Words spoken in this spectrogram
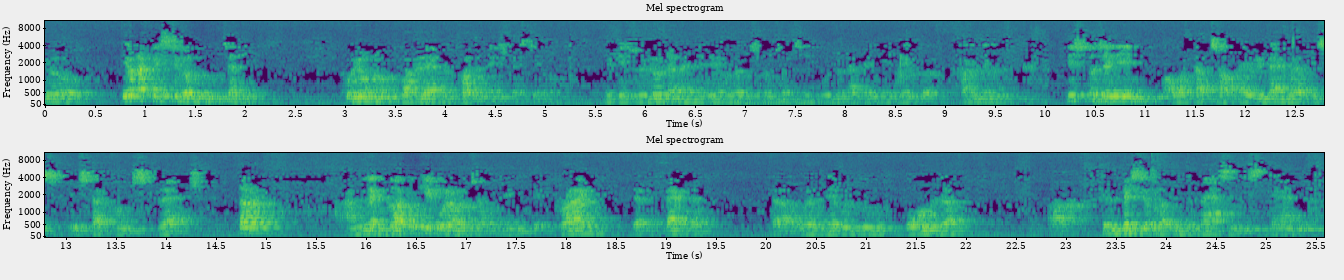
यो एउटा फेस्टिभल हुन्छ नि we don't know what will happen for the next festival. Because we don't. त्यस्तो चाहिँ अवस्था छ every time start from scratch तर हामीलाई गर्व के कुरामा छ भने pride fact we are able to hold festival of international standard,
